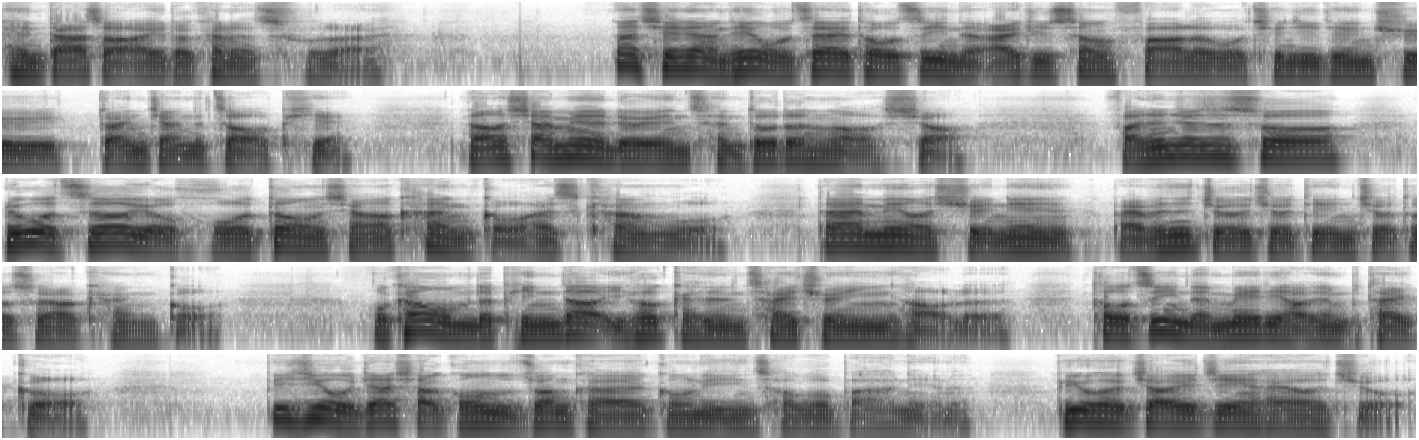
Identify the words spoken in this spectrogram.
连打扫阿姨都看得出来。那前两天我在投资瘾的 IG 上发了我前几天去短讲的照片，然后下面的留言很多都很好笑。反正就是说，如果之后有活动想要看狗还是看我，大概没有悬念，百分之九十九点九都说要看狗。我看我们的频道以后改成柴犬音好了，投资瘾的魅力好像不太够。毕竟我家小公主装可爱的功力已经超过八年了，比我和交易经验还要久。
